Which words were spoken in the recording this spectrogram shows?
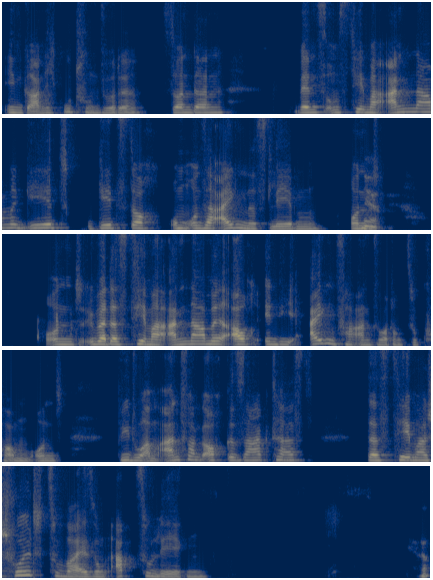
ihnen gar nicht gut tun würde, sondern wenn es ums Thema Annahme geht, geht es doch um unser eigenes Leben und, ja. Und über das Thema Annahme auch in die Eigenverantwortung zu kommen. Und wie du am Anfang auch gesagt hast, das Thema Schuldzuweisung abzulegen. Ja.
